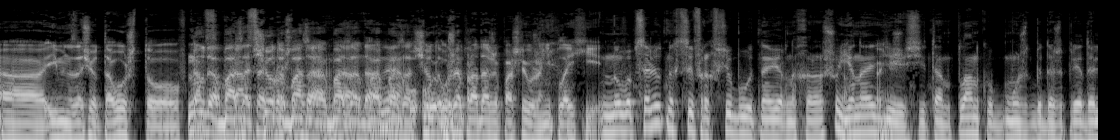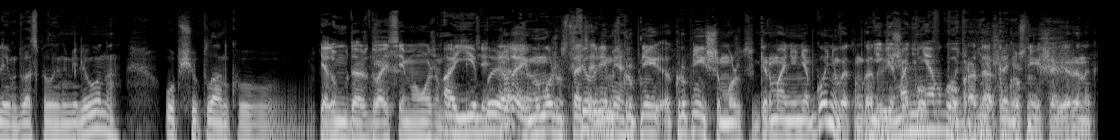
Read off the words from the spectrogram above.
именно за счет того, что в конце, ну да, база отсчета, база, да, база, да, база, да, отсчета уже будет... продажи пошли уже неплохие. Ну в абсолютных цифрах все будет, наверное, хорошо. Ну, Я надеюсь, конечно. и там планку, может быть, даже преодолеем 2,5 миллиона общую планку. Я думаю, даже 2,7 мы можем. А ЕБ. Ну да, и мы можем стать одним время... из крупней, крупнейшим, может, Германию не обгоним в этом году? Нет, Германию по, не обгоним. По продажам Нет, крупнейший рынок.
